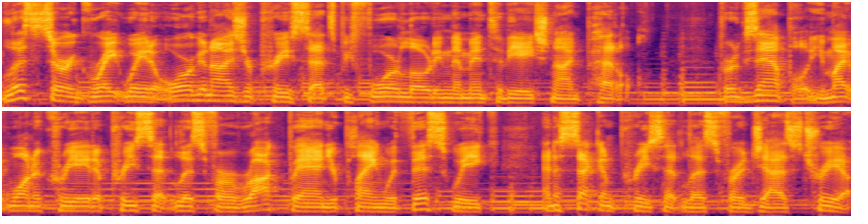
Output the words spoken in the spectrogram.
Lists are a great way to organize your presets before loading them into the H9 pedal. For example, you might want to create a preset list for a rock band you're playing with this week and a second preset list for a jazz trio.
